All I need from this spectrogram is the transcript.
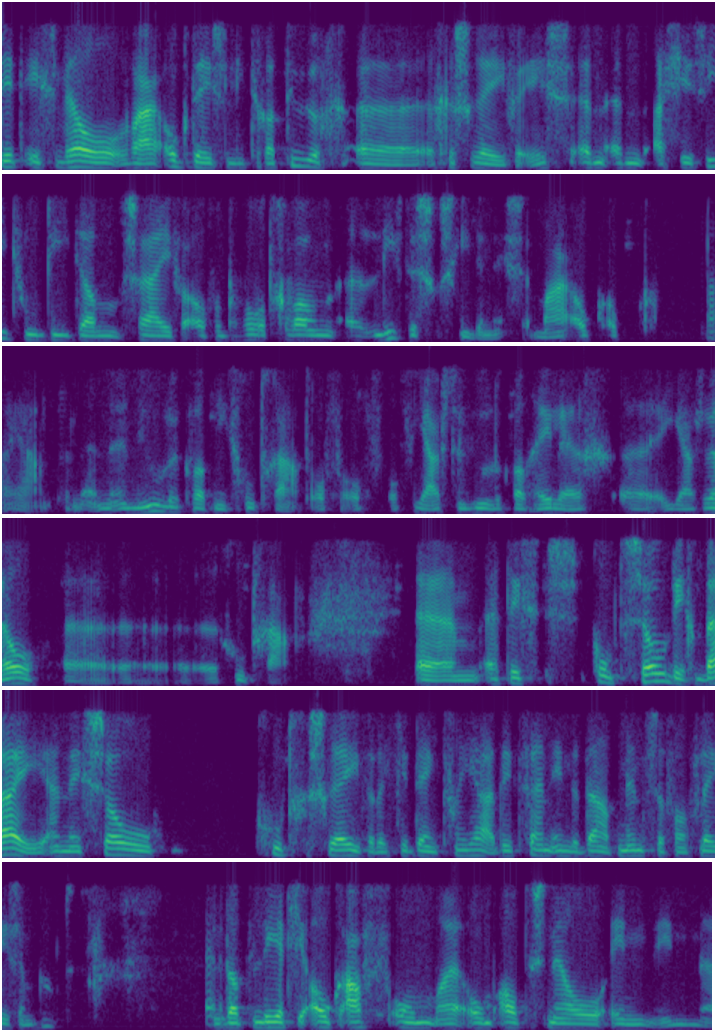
dit is wel waar ook deze literatuur uh, geschreven is. En, en als je ziet hoe die dan schrijven over bijvoorbeeld gewoon uh, liefdesgeschiedenissen, maar ook, nou ja, een, een, huwelijk wat niet goed gaat, of, of, of juist een huwelijk wat heel erg uh, juist wel goed gaat. Um, het is, komt zo dichtbij en is zo goed geschreven dat je denkt van ja, dit zijn inderdaad mensen van vlees en bloed. En dat leert je ook af om, uh, om al te snel in, in uh,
